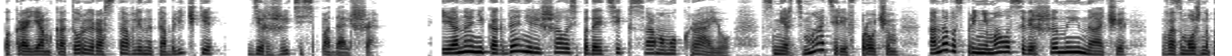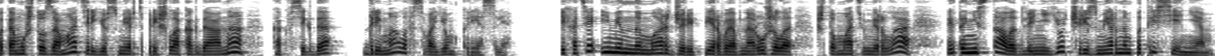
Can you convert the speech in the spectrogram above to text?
по краям которой расставлены таблички «Держитесь подальше». И она никогда не решалась подойти к самому краю. Смерть матери, впрочем, она воспринимала совершенно иначе, возможно, потому что за матерью смерть пришла, когда она, как всегда, дремала в своем кресле. И хотя именно Марджери первой обнаружила, что мать умерла, это не стало для нее чрезмерным потрясением.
